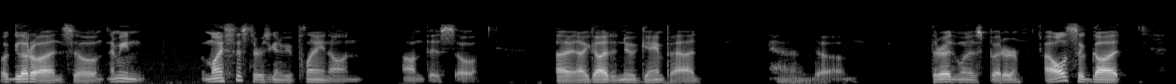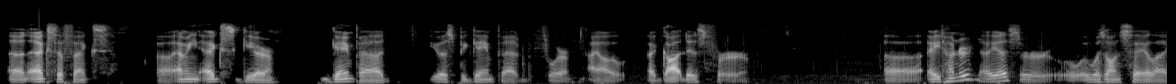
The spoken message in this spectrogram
paglaruan. So, I mean, my sister is going to be playing on on this, so I, I got a new gamepad and um, the red one is better. I also got an XFX, uh, I mean X Gear gamepad USB gamepad before. I I got this for uh 800 I guess or it was on sale I,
